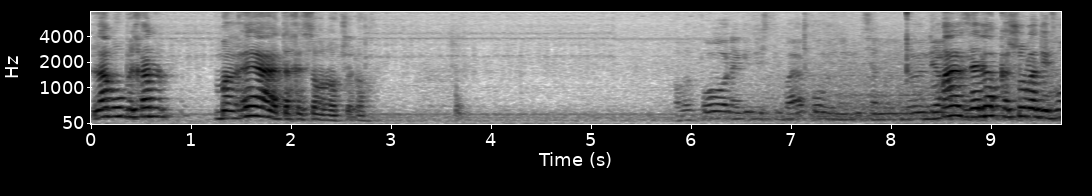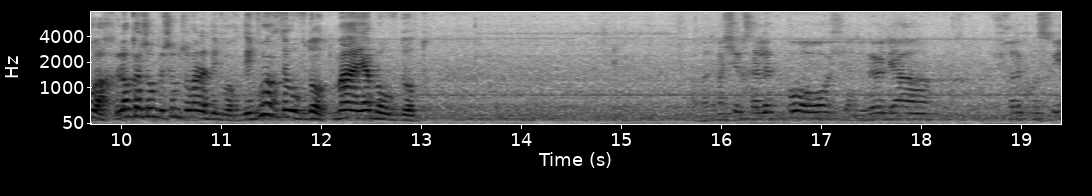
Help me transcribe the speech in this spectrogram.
למה הוא בכלל מרע את החסרונות שלו. אבל פה נגיד יש לי בעיה פה, ונגיד שאני לא יודע... מה זה לא קשור לדיווח, לא קשור בשום צורה לדיווח. דיווח זה עובדות, מה היה בעובדות. אבל אני משאיר חלק פה, שאני לא יודע, יש חלק מסוים,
